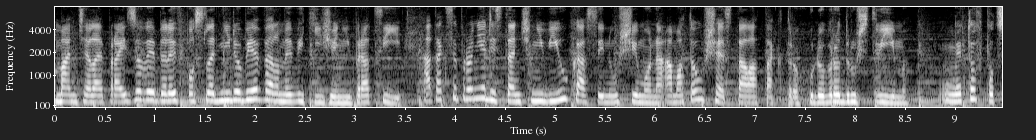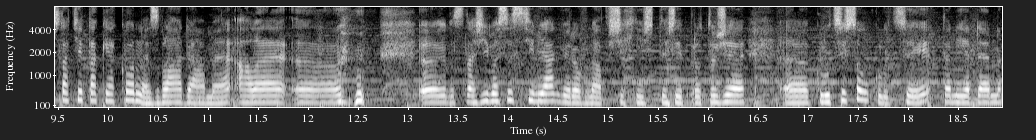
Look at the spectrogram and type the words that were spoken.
Manželé Prajzovi byli v poslední době velmi vytížení prací a tak se pro ně distanční výuka synů Šimona a Matouše stala tak trochu dobrodružstvím. My to v podstatě tak jako nezvládáme, ale uh, snažíme se s tím nějak vyrovnat všichni čtyři, protože uh, kluci jsou kluci, ten jeden,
